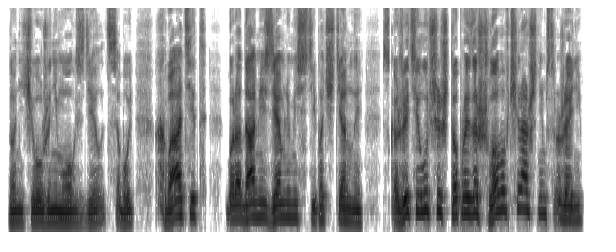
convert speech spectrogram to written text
но ничего уже не мог сделать с собой. «Хватит бородами землю мести, почтенные. Скажите лучше, что произошло во вчерашнем сражении?»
